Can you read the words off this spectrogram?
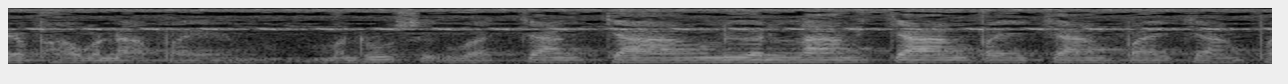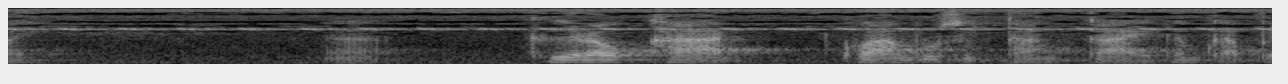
เราภาวนาไป มันรู้สึกว่าจางจางเลือนลางจางไปจางไปจางไปคือเราขาดความรู้สึกทางกายกำกับไป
